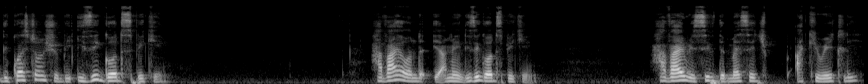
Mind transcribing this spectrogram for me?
The question should be, is it God speaking? Have I, on I mean, is it God speaking? Have I received the message accurately?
